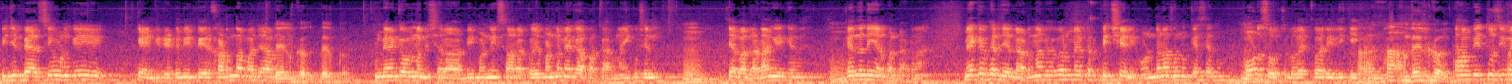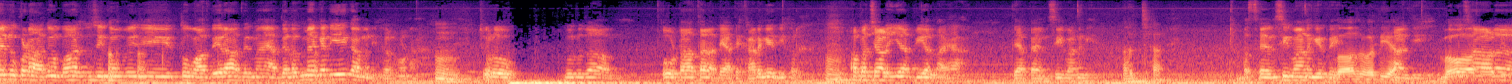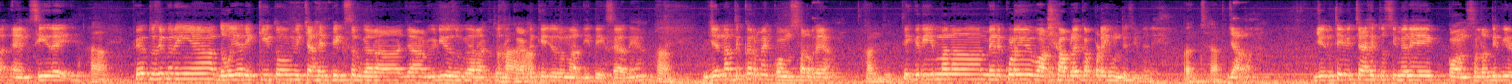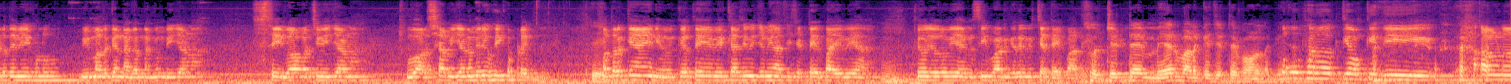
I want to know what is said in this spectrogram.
ਵੀ ਜੇ ਪੈਸੇ ਹੋਣਗੇ ਕੈਂਡੀਡੇਟ ਵੀ ਫੇਰ ਖੜਨ ਦਾ ਮਜ਼ਾ। ਬਿਲਕੁਲ ਬਿਲਕੁਲ। ਮੈਂ ਕਿਹਾ ਉਹਨਾਂ ਨੇ ਸ਼ਰਾਬ ਵੀ ਬਣਨੀ ਸਾਰਾ ਕੁਝ ਬਣਨਾ ਮੈਂ ਕਿਹਾ ਆਪਾਂ ਕਰਨਾ ਹੀ ਕੁਝ ਨਹੀਂ। ਤੇ ਆਪਾਂ ਲੜਾਂਗੇ ਕਿਵੇਂ। ਕਹਿੰਦੇ ਨਹੀਂ ਆਪਾਂ ਲੜਨਾ। ਮੈਂ ਕਿਹਾ ਫਿਰ ਜੇ ਲੜਨਾ ਫਿਰ ਫਿਰ ਮੈਂ ਫਿਰ ਪਿੱਛੇ ਨਹੀਂ ਹੁਣ ਦੇਣਾ ਤੁਹਾਨੂੰ ਕਿਸੇ ਨੂੰ। ਹੁਣ ਸੋਚ ਲਓ ਇੱਕ ਵਾਰੀ ਵੀ ਕੀ ਕਰਨਾ। ਹਾਂ ਬਿਲਕੁਲ। ਹਾਂ ਵੀ ਤੁਸੀਂ ਮੈਨੂੰ ਖੜਾ ਦਿਓ ਬਾਹਰ ਤੁਸੀਂ ਕਹੋ ਵੀ ਜੀ ਤੂੰ ਆਦੇ ਰਾਹ ਤੇ ਮੈਂ ਆਦੇ ਰਾਹ ਤੇ। ਮੈਂ ਕਹਿੰਦੀ ਇਹ ਕੰਮ ਨਹੀਂ ਫਿਰ ਹੋਣਾ। ਹੂੰ। ਚਲੋ ਗੁਰੂ ਦਾ ਟੋਟਾ ਧੜਾ ਲਿਆ ਤੇ ਖੜ ਗਏ ਜੀ ਫਿਰ। ਆਪਾਂ 40000 ਰੁਪਇਆ ਲਾਇਆ ਤੇ ਆਪਾਂ ਐਮਸੀ ਬਣ ਗਏ। ਅੱਛਾ। ਬਸ ਐਮਸੀ ਬਣ ਗਏ ਤੇ। ਬਹੁਤ ਵਧੀਆ। ਹਾਂਜੀ। ਬਹੁਤ ਸਾਲ। ਐਮਸੀ ਰਹੇ। ਹਾਂ। ਫਿਰ ਤੁਸੀਂ ਮੇਰੀਆਂ 2021 ਤੋਂ ਵੀ ਚਾਹੇ ਪਿਕਸ ਵਗੈਰਾ ਜਾਂ ਵੀਡੀਓਜ਼ ਵਗੈਰਾ ਤੁਸੀਂ ਕੱਢ। ਕੇ ਜਦੋਂ ਮਰਜ਼ੀ ਦੇਖ ਸਕਦੇ ਆ। ਹਾਂ। ਜਿੰਨਾ ਤੱਕ ਮੈਂ ਕੌਂਸਲ ਰਿਹਾ। ਹਾਂਜੀ। ਤਕਰੀਬਨ ਮੇਰੇ ਕੋਲੇ ਵਰਕਸ਼ਾਪ ਵਾਲੇ ਕੱਪੜੇ ਹੁੰਦੇ ਸੀ ਮੇਰੇ। ਅੱਛਾ। ਜ਼ਿਆਦਾ। ਜਿੱਥੇ ਵੀ ਚਾਹੇ ਤੁਸੀਂ ਮੇਰੇ ਕੌਂਸਲਰ ਦੀ ਪੀੜ ਦੇ ਵੇਖ ਲਓ ਵੀ ਮਤਲਬ ਕਿ ਨਗਰ ਨਿਗਮ ਵੀ ਜਾਣਾ ਸੇਵਾ ਵਿੱਚ ਵੀ ਜਾਣਾ ਵਰਕਸ਼ਾਪ ਵੀ ਜਾਣਾ ਮੇਰੇ ਉਹੀ ਕੱਪੜੇ ਹੁੰਦੇ। ਮਤਲਬ ਕਿ ਐ ਨਹੀਂ ਹੋਏ ਕਿਤੇ ਵੇਖਿਆ ਸੀ ਵੀ ਜਿਵੇਂ ਅੱਜ ਚਿੱਟੇ ਪਾਏ ਵੇ ਆ। ਤੇ ਉਹ ਜਦੋਂ ਵੀ ਐਮਸੀ ਬਣ ਕੇ ਤੇ ਵੀ ਚਿੱਟੇ ਪਾ ਲਏ ਸੋ ਚਿੱਟੇ ਮਿਹਰ ਬਣ ਕੇ ਚਿੱਟੇ ਪਾਉਣ ਲੱਗੇ ਉਹ ਫਿਰ ਕਿਉਂਕਿ ਜੀ ਹੁਣ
